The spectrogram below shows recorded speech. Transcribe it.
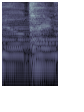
children.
